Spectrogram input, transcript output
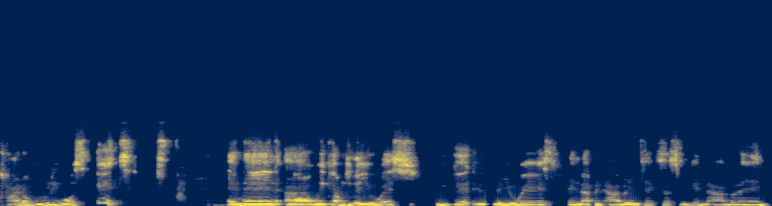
kind of really was it. And then uh, we come to the US. We get in the US, end up in Abilene, Texas. We get in Abilene.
